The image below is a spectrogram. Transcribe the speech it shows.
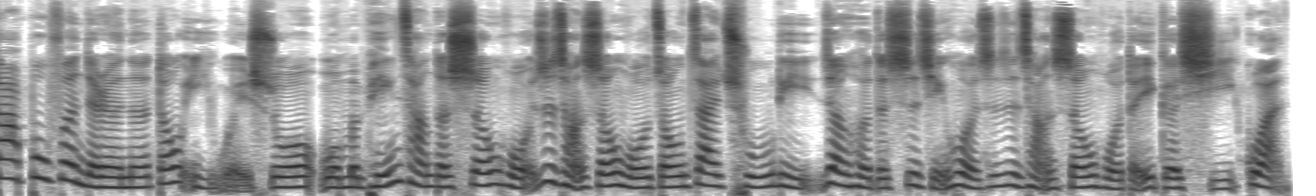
大部分的人呢都以为说，我们平常的生活、日常生活中在处理任何的事情，或者是日常生活的一个习惯。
